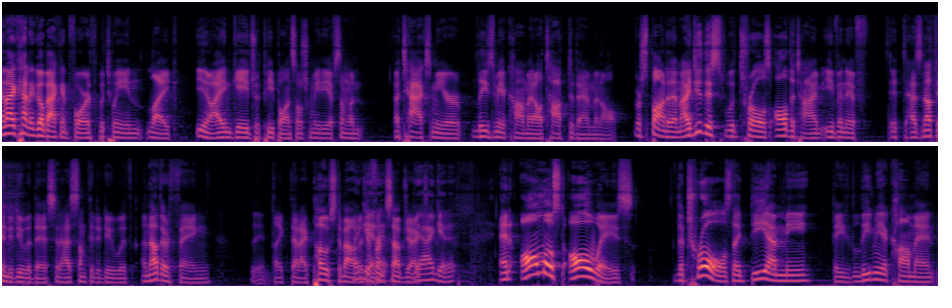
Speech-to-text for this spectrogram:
and I kind of go back and forth between like you know I engage with people on social media. If someone attacks me or leaves me a comment i'll talk to them and i'll respond to them. I do this with trolls all the time even if it has nothing to do with this. It has something to do with another thing like that i post about I a different it. subject. Yeah, I get it. and almost always the trolls they dm me they leave me a comment.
